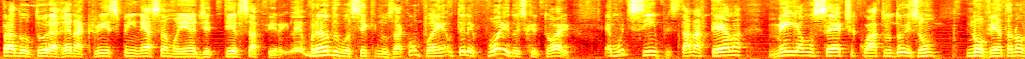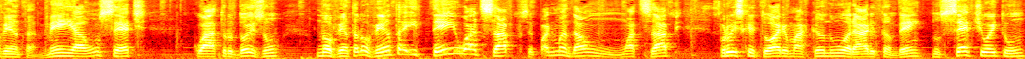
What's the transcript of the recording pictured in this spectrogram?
para a doutora Hannah Crispin nessa manhã de terça-feira. E lembrando, você que nos acompanha, o telefone do escritório é muito simples, está na tela 617 421 9090. 617 421 9090 e tem o WhatsApp. Você pode mandar um WhatsApp para o escritório marcando um horário também no 781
